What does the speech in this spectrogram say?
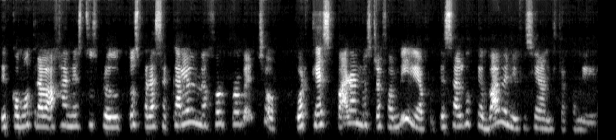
de cómo trabajan estos productos para sacarle el mejor provecho, porque es para nuestra familia, porque es algo que va a beneficiar a nuestra familia.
